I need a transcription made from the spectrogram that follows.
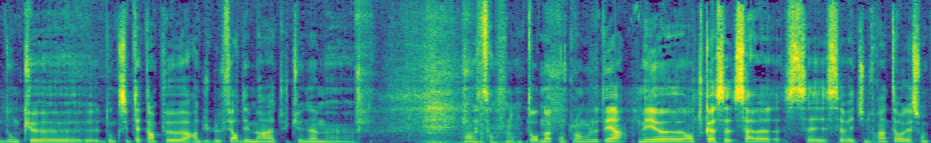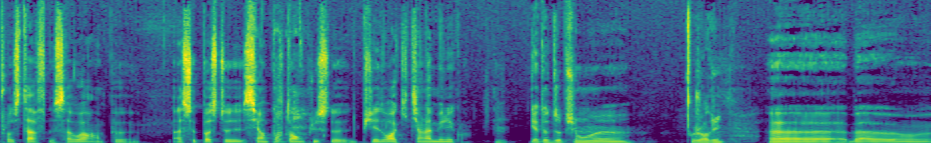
Donc euh, donc c'est peut-être un peu ardu de le faire démarrer à Twickenham. Euh, en, tournoi contre l'Angleterre. Mais en tout cas, ça, ça, va être une vraie interrogation pour le staff de savoir un peu à ce poste si important en plus de, de pilier droit qui tient la mêlée. Hmm. Il y a d'autres options aujourd'hui? Euh, bah, euh,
